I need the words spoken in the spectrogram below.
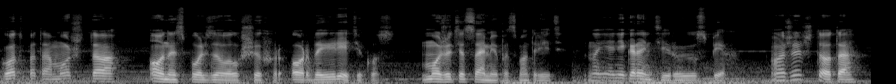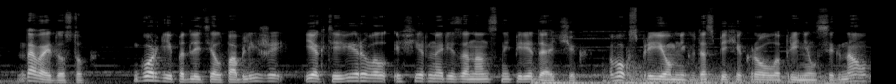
код потому, что... Он использовал шифр Орда Еретикус. Можете сами посмотреть, но я не гарантирую успех. Уже что-то. Давай доступ. Горгий подлетел поближе и активировал эфирно-резонансный передатчик. Вокс-приемник в доспехе Кроула принял сигнал,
